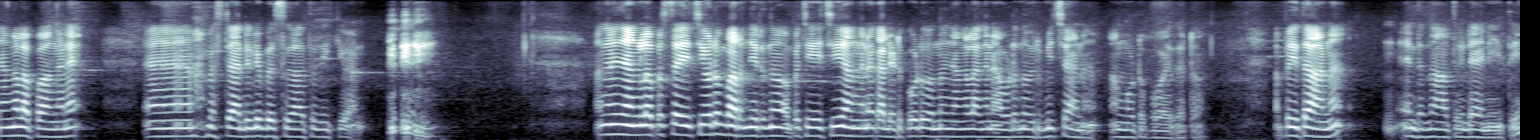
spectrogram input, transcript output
ഞങ്ങളപ്പോൾ അങ്ങനെ ബസ് സ്റ്റാൻഡിൽ ബസ് കാത്ത് നിൽക്കുകയാണ് അങ്ങനെ ഞങ്ങളപ്പോൾ ചേച്ചിയോടും പറഞ്ഞിരുന്നു. അപ്പോൾ ചേച്ചി അങ്ങനെ കല്ലെടുക്കോട് വന്നു. ഞങ്ങളങ്ങനെ അവിടെ നിന്ന് ഒരുമിച്ചാണ് അങ്ങോട്ട് പോയത് കേട്ടോ. അപ്പോൾ ഇതാണ് എന്റെ നാത്തുവിന്റെ അനിയത്തി.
